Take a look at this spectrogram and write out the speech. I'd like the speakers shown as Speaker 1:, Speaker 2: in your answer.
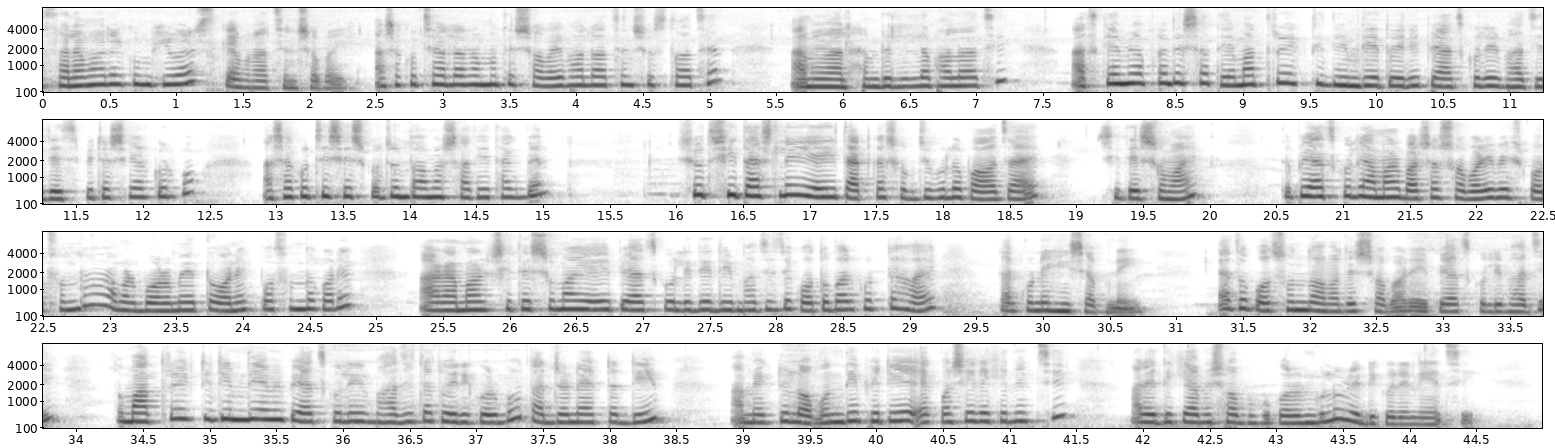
Speaker 1: আসসালামু আলাইকুম ভিউয়ার্স, কেমন আছেন সবাই? আশা করছি আল্লাহর রহমতে সবাই ভালো আছেন, সুস্থ আছেন। আমিও আলহামদুলিল্লাহ ভালো আছি। আজকে আমি আপনাদের সাথে মাত্র একটি ডিম দিয়ে তৈরি পেঁয়াজ কলির ভাজি রেসিপিটা শেয়ার করব। আশা করছি শেষ পর্যন্ত আমার সাথেই থাকবেন। শুধু শীত আসলেই এই টাটকা সবজিগুলো পাওয়া যায় শীতের সময়। তো পেঁয়াজ কলি আমার বাসার সবারই বেশ পছন্দ, আমার বড় মেয়ে তো অনেক পছন্দ করে। আর আমার শীতের সময় এই পেঁয়াজ কলি দিয়ে ডিম ভাজি যে কতবার করতে হয় তার কোনো হিসাব নেই। এত পছন্দ আমাদের সবার এই পেঁয়াজকলি ভাজি। তো মাত্র একটি ডিম দিয়ে আমি পেঁয়াজকলির ভাজিটা তৈরি করব। তার জন্য একটা ডিম, আমি একটু লবণ দিয়ে ফেটিয়ে একপাশে রেখে দিচ্ছি। আর এদিকে আমি সব উপকরণগুলো রেডি করে নিয়েছি।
